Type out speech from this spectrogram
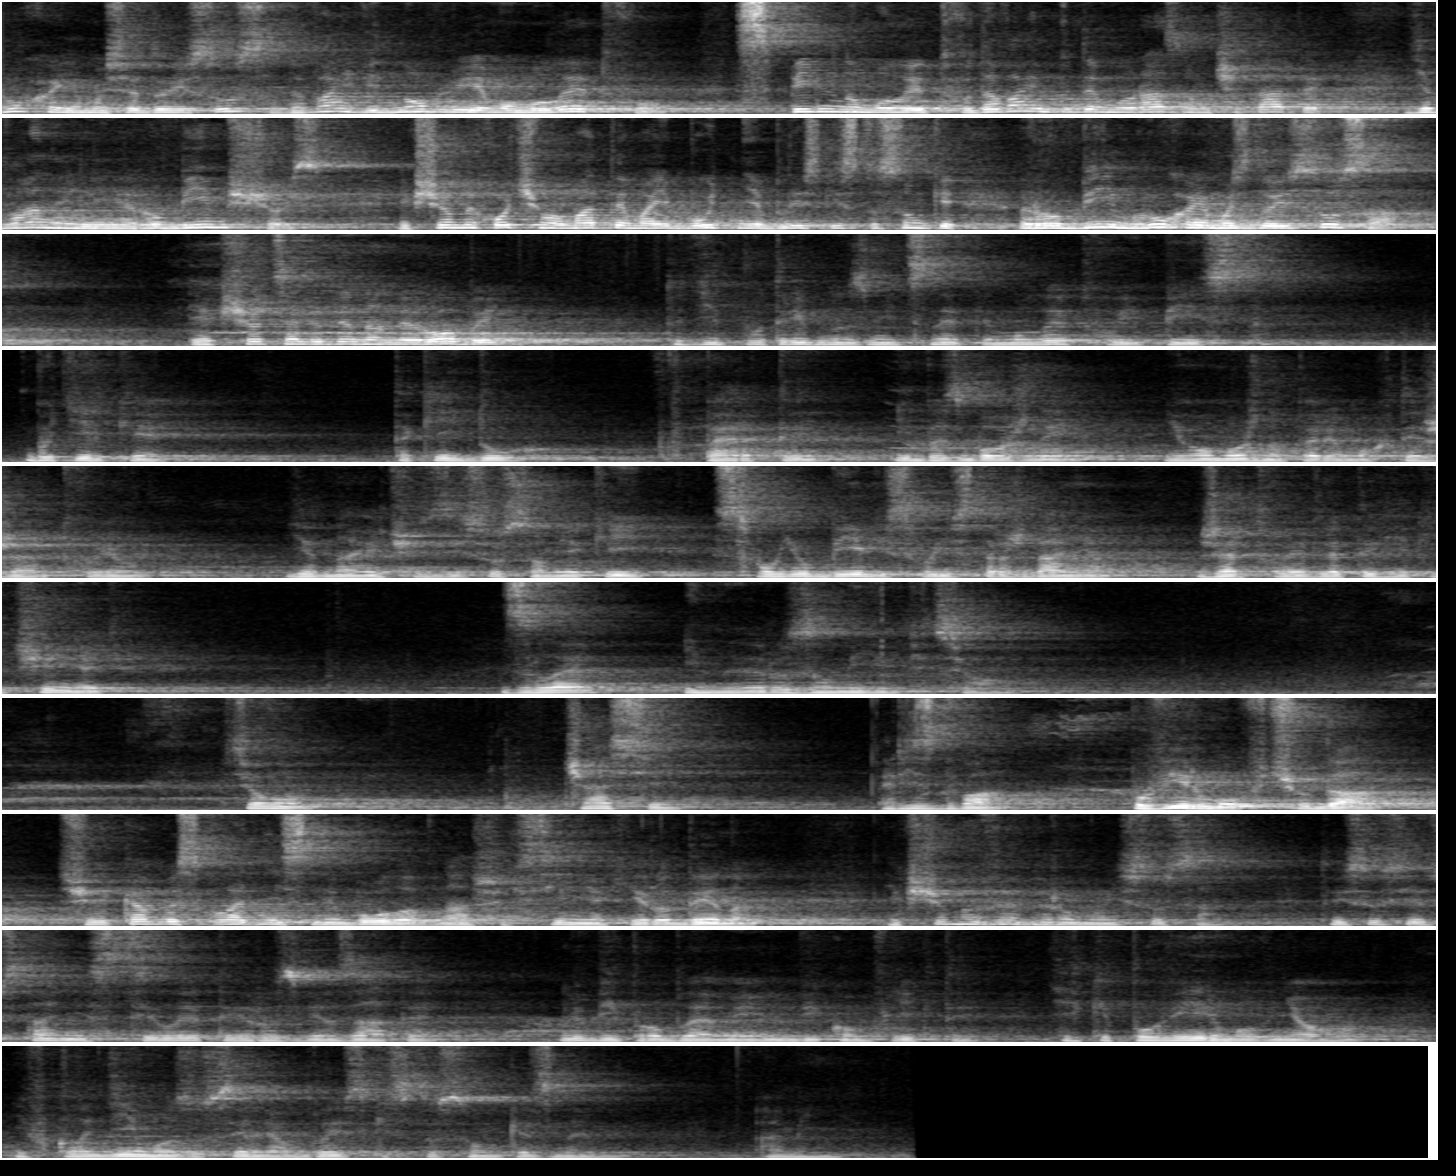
рухаємося до Ісуса, давай відновлюємо молитву, спільну молитву, давай будемо разом читати Євангеліє, робім щось. Якщо ми хочемо мати майбутнє, близькі стосунки, робім, рухаємось до Ісуса. Якщо ця людина не робить, тоді потрібно зміцнити молитву і піст, бо тільки такий дух впертий і безбожний, його можна перемогти жертвою, єднаючись з Ісусом, який свою біль і свої страждання жертвує для тих, які чинять зле і не розуміють цього. В цьому часі Різдва повірмо в чуда, що яка би складність не була в наших сім'ях і родинах, якщо ми виберемо Ісуса, то Ісус є в стані зцілити і розв'язати любі проблеми і любі конфлікти. Тільки повіримо в нього і вкладімо зусилля в близькі стосунки з ним. Амінь.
